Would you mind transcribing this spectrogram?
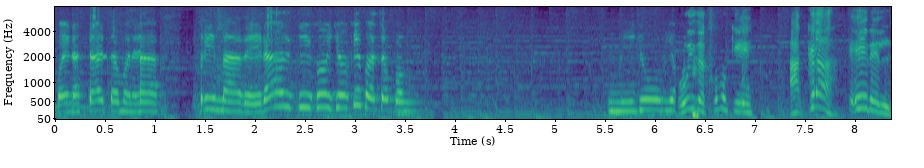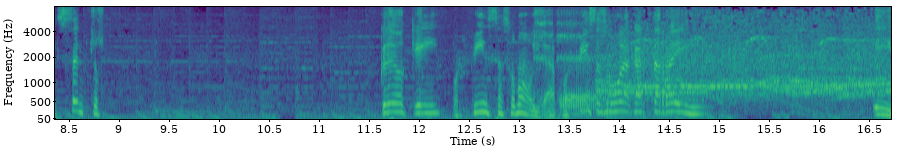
Buenas tardes, la primaveral, digo yo. ¿Qué pasó con mi lluvia? Oiga, ¿cómo que acá en el centro? Creo que por fin se asomó, oiga, por fin se asomó la carta rey. Y Aquí,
